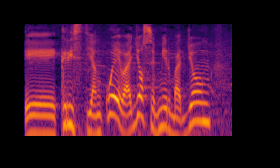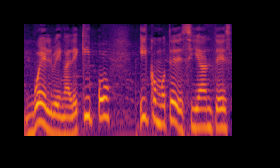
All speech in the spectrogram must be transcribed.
eh, Cristian Cueva, Joseph Mirballón vuelven al equipo. Y como te decía antes,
